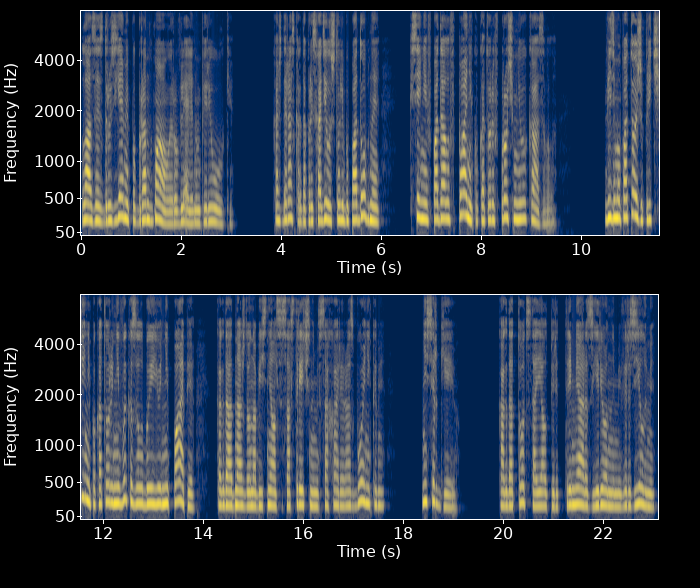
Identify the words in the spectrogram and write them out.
лазая с друзьями по Брандмауэру в Лялином переулке. Каждый раз, когда происходило что-либо подобное, Ксения впадала в панику, которую, впрочем, не выказывала. Видимо, по той же причине, по которой не выказала бы ее ни папе, когда однажды он объяснялся со встреченными в Сахаре разбойниками, ни Сергею, когда тот стоял перед тремя разъяренными верзилами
